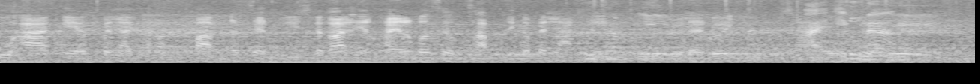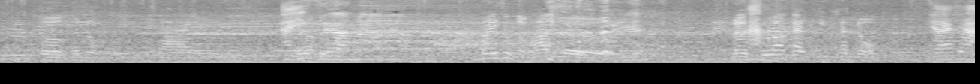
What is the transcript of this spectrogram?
U R F เป็นร้านขนมปังและแซนด์วิชแล้วก็อย่างไทยเราก็เสริมขับนี่ก็เป็นร้านที่ดูแลด้วยอยู่อะอีกสู้เรื่องเองเออขนมใช่อะอีกเรื่องไม่สุขภาพเลย เราเชื่อว่าการกินขนม ยายค่ะ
